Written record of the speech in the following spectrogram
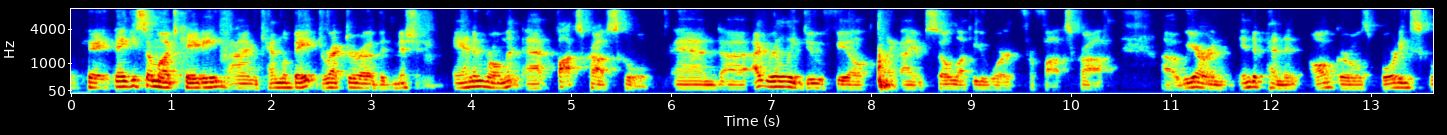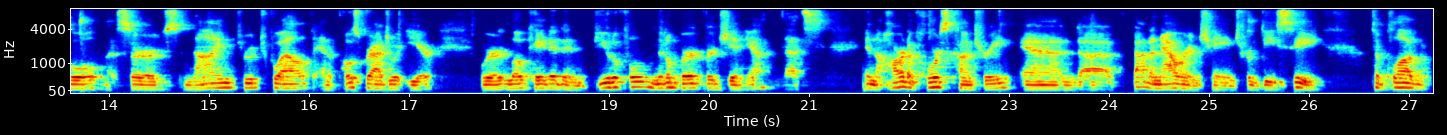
Okay, thank you so much, Katie. I'm Ken LaBate, Director of Admission and Enrollment at Foxcroft School. And uh, I really do feel like I am so lucky to work for Foxcroft. Uh, we are an independent, all girls boarding school that serves 9 through 12 and a postgraduate year. We're located in beautiful Middleburg, Virginia. That's in the heart of horse country and uh, about an hour and change from DC to plug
